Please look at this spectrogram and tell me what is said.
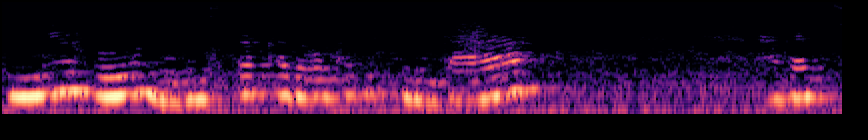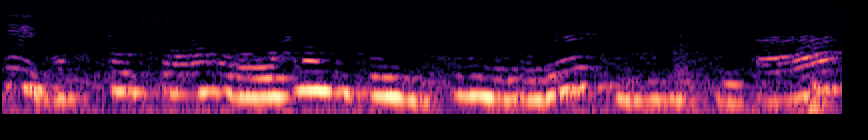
진일부 예배 시작하도록 하겠습니다. 다 같이 목도 중앙으로 하나님께 미치는 예배를 드리겠습니다.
